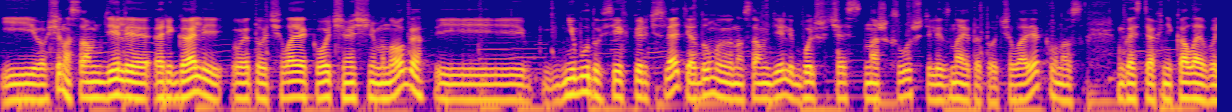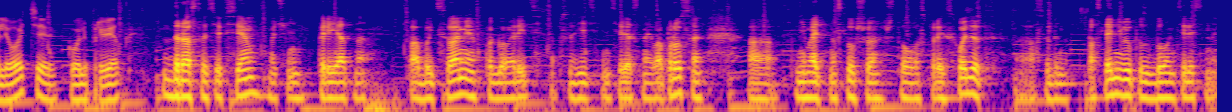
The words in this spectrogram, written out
И вообще, на самом деле, регалий у этого человека очень-очень много, и не буду все их перечислять. Я думаю, на самом деле, большая часть наших слушателей знает этого человека. У нас в гостях Николай Валиотти. Коля, привет. Здравствуйте всем, очень приятно побыть с вами, поговорить, обсудить интересные вопросы. А, внимательно слушаю, что у вас происходит. Особенно последний выпуск был интересный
